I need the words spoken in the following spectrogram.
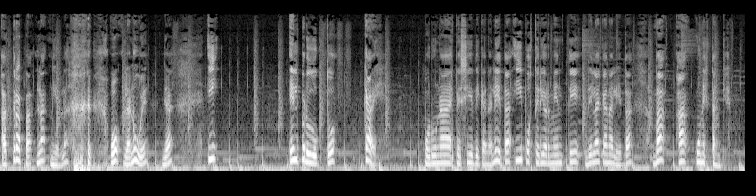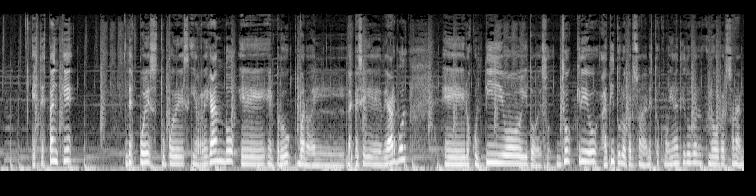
atrapa la niebla o la nube, ¿ya? Y el producto cae por una especie de canaleta y posteriormente de la canaleta va a un estanque. Este estanque después tú puedes ir regando eh, el producto, bueno, la especie de árbol eh, los cultivos y todo eso. Yo creo a título personal, esto es como bien a título personal,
